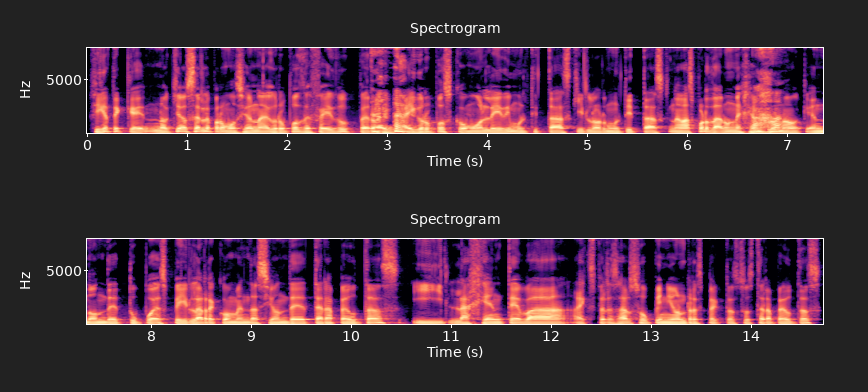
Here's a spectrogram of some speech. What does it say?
Fíjate que no quiero hacerle promoción a grupos de Facebook, pero hay, hay grupos como Lady Multitask y Lord Multitask, nada más por dar un ejemplo, ¿no? En donde tú puedes pedir la recomendación de terapeutas y la gente va a expresar su opinión respecto a estos terapeutas.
